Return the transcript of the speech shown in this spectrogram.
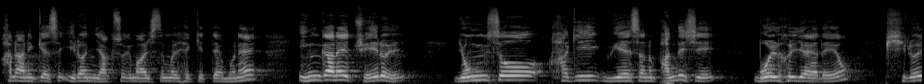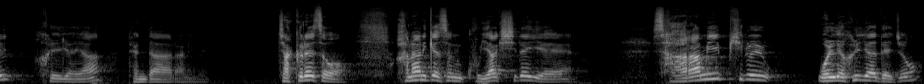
하나님께서 이런 약속의 말씀을 했기 때문에 인간의 죄를 용서하기 위해서는 반드시 뭘 흘려야 돼요? 피를 흘려야 된다라는 거예요. 자, 그래서 하나님께서는 구약 시대에 사람이 피를 원래 흘려야 되죠.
